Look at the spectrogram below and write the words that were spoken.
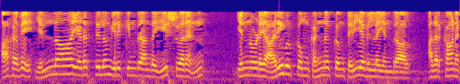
ஆகவே எல்லா இடத்திலும் இருக்கின்ற அந்த ஈஸ்வரன் என்னுடைய அறிவுக்கும் கண்ணுக்கும் தெரியவில்லை என்றால் அதற்கான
